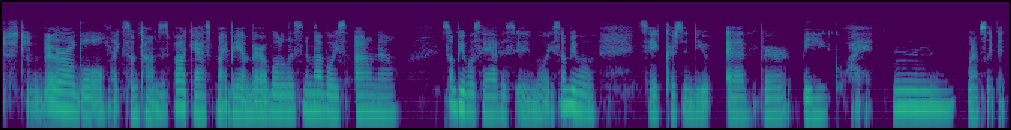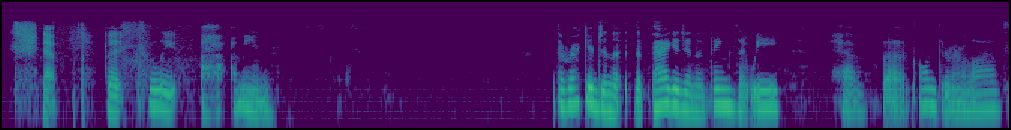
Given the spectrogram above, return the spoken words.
just unbearable. Like sometimes this podcast might be unbearable to listen to my voice. I don't know. Some people say I have a soothing voice. Some people say, Kristen, do you ever be quiet? Mm, when I'm sleeping. No. But truly, I mean, the wreckage and the, the baggage and the things that we have uh, gone through in our lives,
